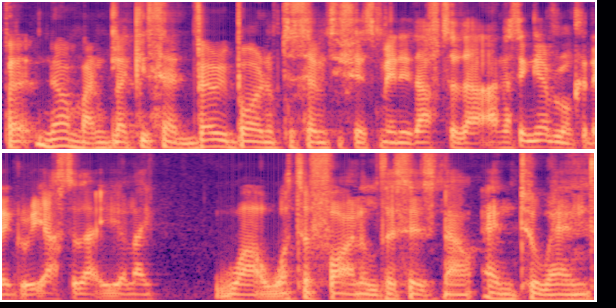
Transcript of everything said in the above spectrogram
but no, man, like you said, very boring up to 75th minute after that. And I think everyone could agree after that, you're like, wow, what a final this is now, end to end.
